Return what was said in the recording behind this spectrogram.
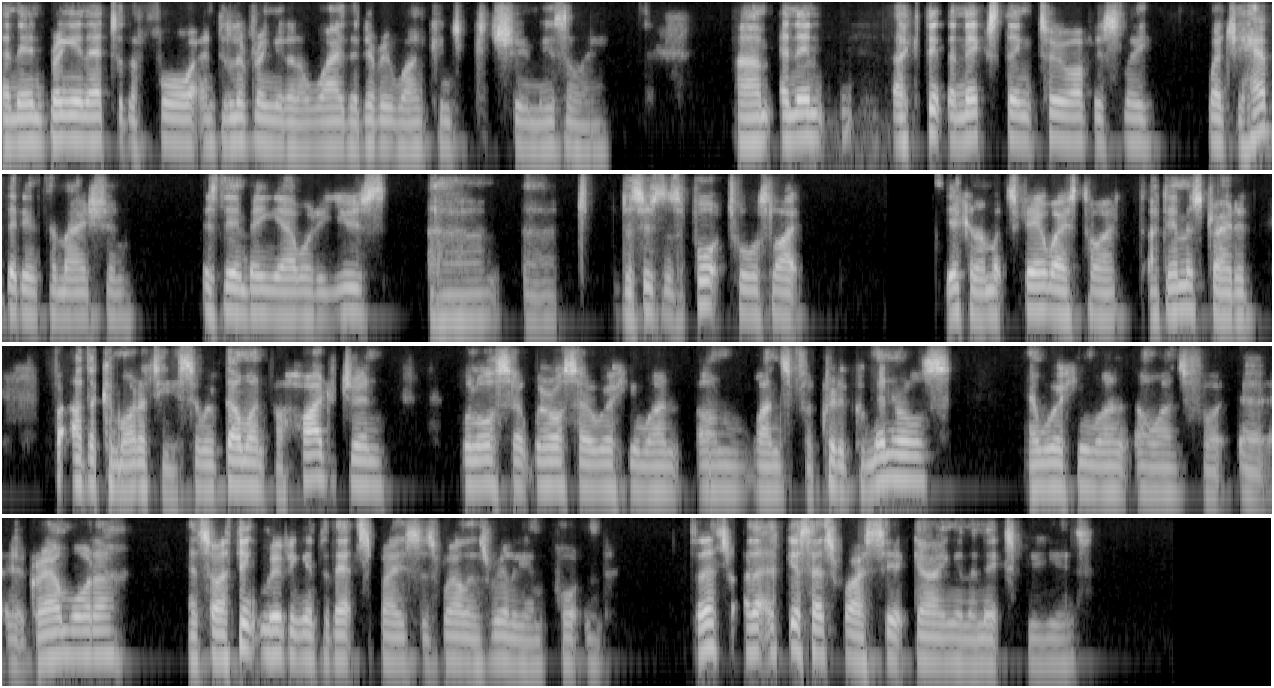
and then bringing that to the fore and delivering it in a way that everyone can consume easily. Um, and then I think the next thing too, obviously, once you have that information, is then being able to use um, uh, decision support tools like the economics fairways tool I demonstrated for other commodities. So we've done one for hydrogen. We'll also we're also working one on ones for critical minerals, and working one on ones for uh, uh, groundwater. And so I think moving into that space as well is really important. So that's I guess that's where I see it going in the next few years.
